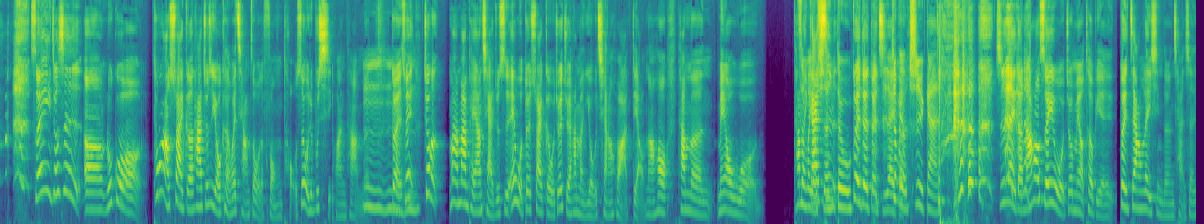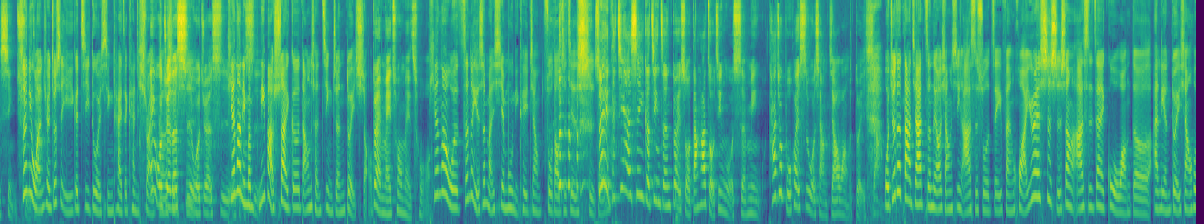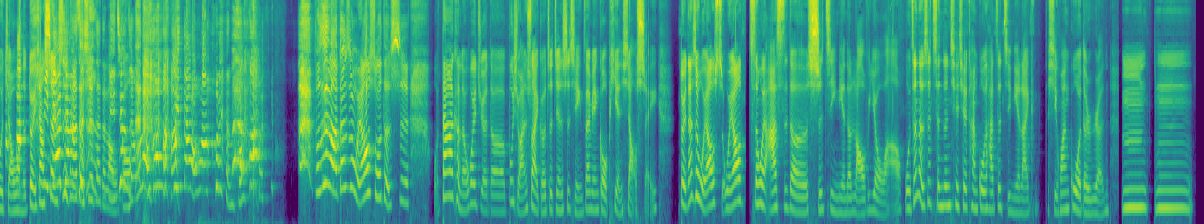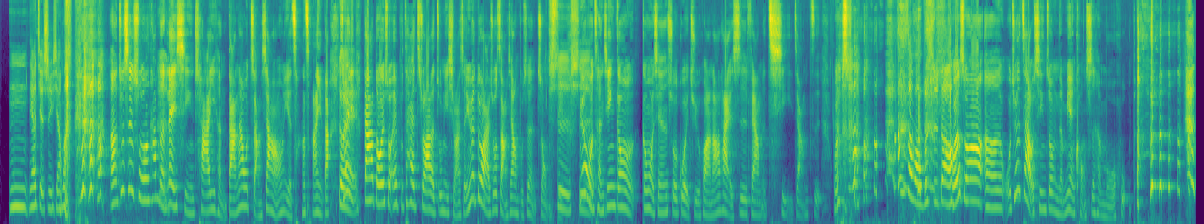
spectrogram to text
所以就是呃，如果通常帅哥他就是有可能会抢走我的风头，所以我就不喜欢他们。嗯嗯嗯，对，嗯所以就慢慢培养起来，就是哎、诶我对帅哥，我就会觉得他们油腔滑调，然后他们没有我，他们应该是 对对对之类的这么有质感，之类的，然后所以我就没有特别对这样类型的人产生兴趣。所以你完全就是以一个嫉妒的心态在看帅哥哎、哥。我觉得是我觉得是。天哪，你们你把帅哥当成竞争对手。对，没错没错。天哪，我真的也是蛮羡慕你可以这样做到这件事。所以他既然是一个竞争对手，当他走进我生命，他就不会是我想交往的对象。我觉得大家真的要相信阿斯说的这一番话，因为事实上，阿斯在过往的暗恋对象或交往的对象，甚至他的现在的老公，我老公听到的话会很崩溃。不是啦，但是我要说的是，我大家可能会觉得不喜欢帅哥这件事情，在那边给我骗笑谁？对，但是我要是我要身为阿斯的十几年的老友啊，我真的是真真切切看过他这几年来喜欢过的人，嗯嗯嗯，你要解释一下吗？嗯，就是说他们的类型差异很大，那我长相好像也差差异大，所以大家都会说，哎、不太抓得住你喜欢谁，因为对我来说长相不是很重点。是是，因为我曾经跟我跟我先生说过一句话，然后他也是非常的气这样子，我就说，是什么我不知道，我就说，嗯、我觉得在我心中你的面孔是很模糊的，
